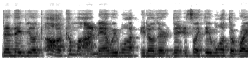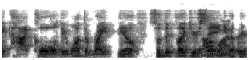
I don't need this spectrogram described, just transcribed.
then they'd be like, "Oh, come on, man, we want you know." They're, they, it's like they want the right hot cold. They want the right you know. So like you're saying, you know,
